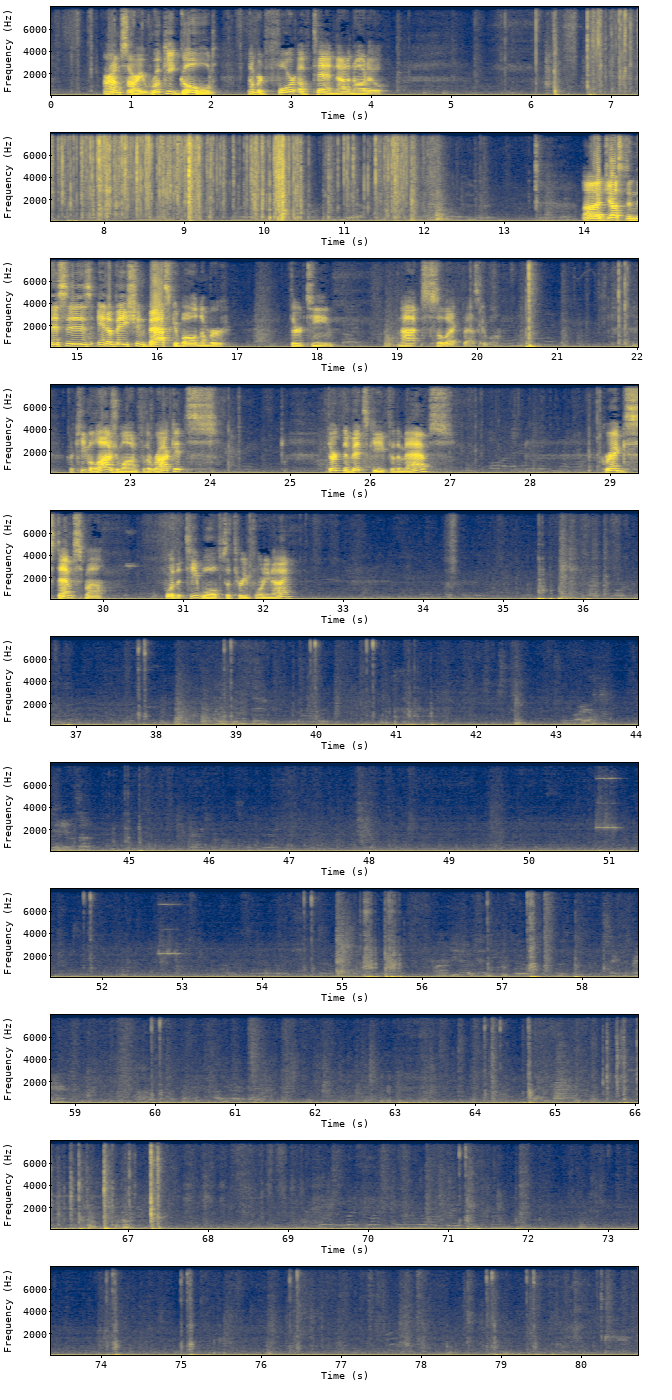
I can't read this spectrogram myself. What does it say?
Or I'm sorry, rookie gold. Numbered 4 of 10, not an auto. Uh, Justin, this is Innovation Basketball number 13, not Select Basketball. All Hakeem Olajuwon for the Rockets. Dirk Nowitzki for the Mavs. Greg Stiemsma for the T-Wolves to 349.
